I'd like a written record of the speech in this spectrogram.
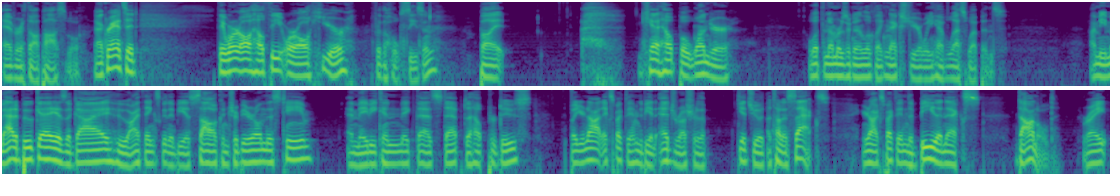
ever thought possible. Now, granted, they weren't all healthy or all here for the whole season, but you can't help but wonder what the numbers are going to look like next year when you have less weapons. I mean, Madubuike is a guy who I think is going to be a solid contributor on this team and maybe can make that step to help produce, but you're not expecting him to be an edge rusher that gets you a ton of sacks. You're not expecting him to be the next Donald, right?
